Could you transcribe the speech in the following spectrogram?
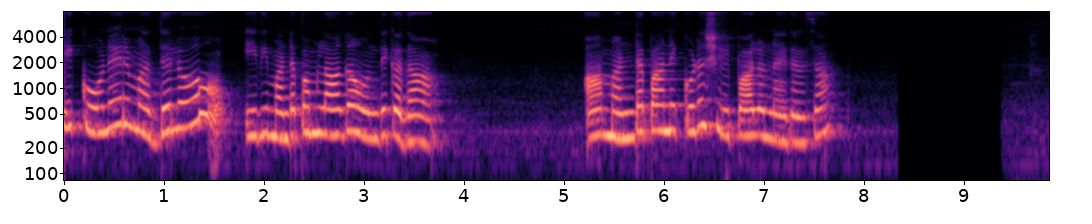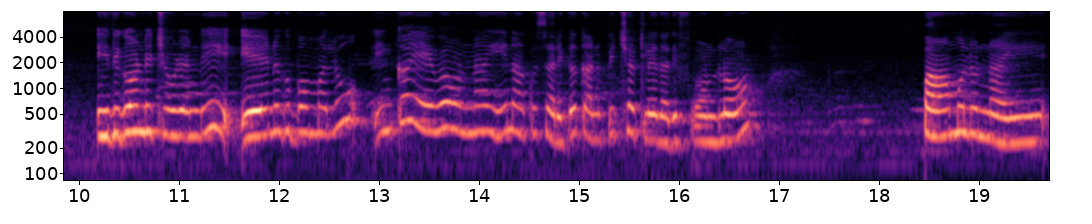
ఈ కోనేరు మధ్యలో ఇది మండపం లాగా ఉంది కదా. ఆ మండపానికి కూడా శిల్పాలు ఉన్నాయి తెలుసా? ఇదిగోండి చూడండి ఏనుగు బొమ్మలు ఇంకా ఏవో ఉన్నాయి. నాకు సరిగ్గా కనిపించట్లేదు అది ఫోన్లో. పాములు ఉన్నాయి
